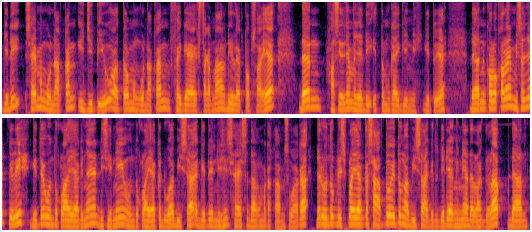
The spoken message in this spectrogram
Jadi saya menggunakan eGPU atau menggunakan VGA eksternal di laptop saya dan hasilnya menjadi hitam kayak gini gitu ya. Dan kalau kalian misalnya pilih gitu ya untuk layarnya di sini untuk layar kedua bisa gitu ya. Di sini saya sedang merekam suara dan untuk display yang ke satu itu nggak bisa gitu. Jadi yang ini adalah gelap dan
